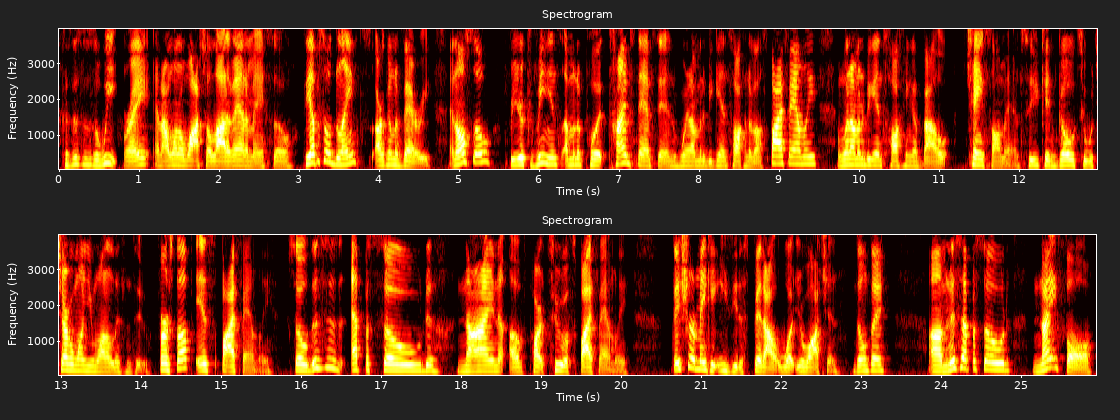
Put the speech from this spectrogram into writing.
because this is a week, right? And I want to watch a lot of anime, so the episode lengths are gonna vary. And also, for your convenience, I'm gonna put timestamps in when I'm gonna begin talking about Spy Family and when I'm gonna begin talking about Chainsaw Man, so you can go to whichever one you want to listen to. First up is Spy Family. So this is episode nine of part two of Spy Family. They sure make it easy to spit out what you're watching, don't they? Um, in this episode, Nightfall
